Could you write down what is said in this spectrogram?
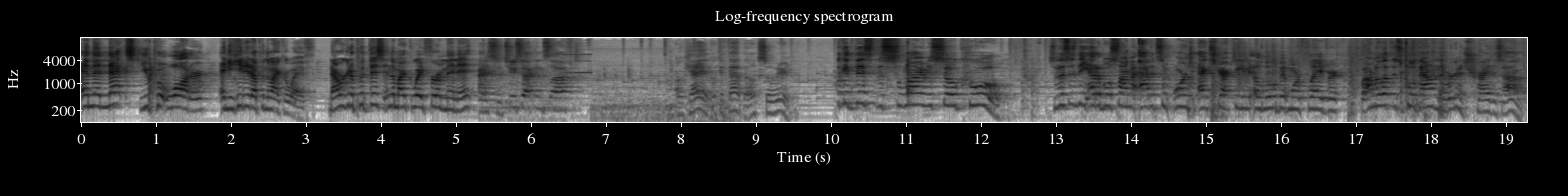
And then next, you put water and you heat it up in the microwave. Now we're gonna put this in the microwave for a minute. All right, so two seconds left. Okay, look at that, that looks so weird. Look at this, the slime is so cool. So this is the edible slime. I added some orange extract to give it a little bit more flavor. But I'm gonna let this cool down and then we're gonna try this out.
